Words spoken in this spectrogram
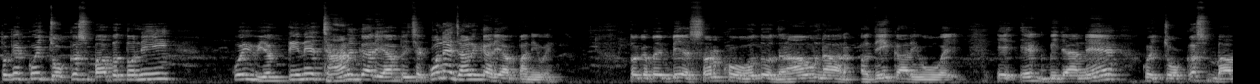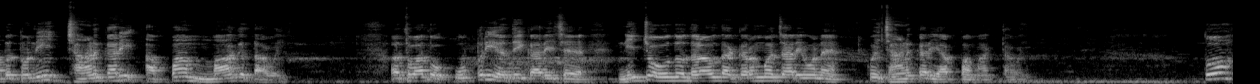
તો કે કોઈ ચોક્કસ બાબતોની કોઈ વ્યક્તિને જાણકારી આપી છે, કોને જાણકારી આપવાની હોય? તો કે ભાઈ, બે સરખો હોદ્દો ધરાવનાર અધિકારીઓ હોય, એ એકબીજાને કોઈ ચોક્કસ બાબતોની જાણકારી આપવા માગતા હોય. અથવા તો ઉપરી અધિકારી છે, નીચો હોદ્દો ધરાવતા કર્મચારીઓને કોઈ જાણકારી આપવા માગતા હોય. તો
